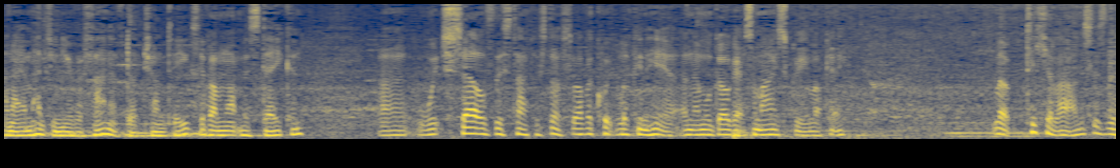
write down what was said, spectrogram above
And I imagine you're a fan of Dutch antiques, if I'm not mistaken, uh, which sells this type of stuff. So have a quick look in here, and then we'll go get some ice cream, okay? Look, Tichelaar, this is the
